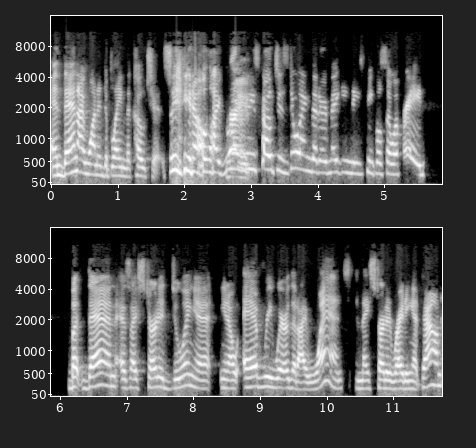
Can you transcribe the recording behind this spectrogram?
And then I wanted to blame the coaches, you know, like what right. are these coaches doing that are making these people so afraid? But then as I started doing it, you know, everywhere that I went and they started writing it down,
